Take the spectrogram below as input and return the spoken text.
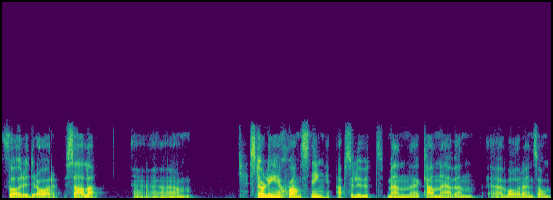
föredrar Salah. Sterling är en chansning, absolut, men eh, kan även eh, vara en sån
